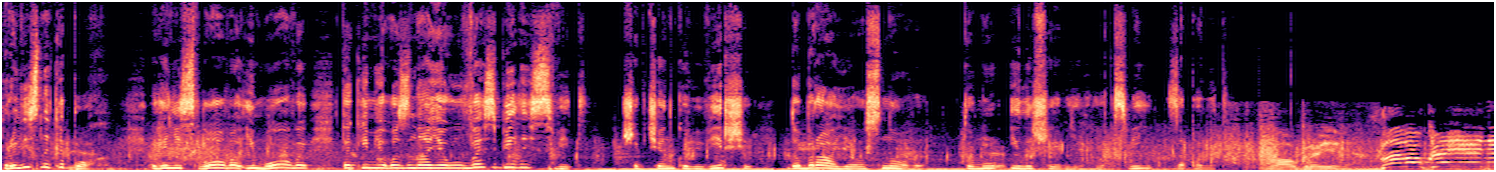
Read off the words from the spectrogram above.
Провісник епох, геній слова і мови, таким його знає увесь білий світ. Шевченкові вірші добра є основи, тому і лишив їх як свій заповіт. Слава Україні! Слава Україні!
